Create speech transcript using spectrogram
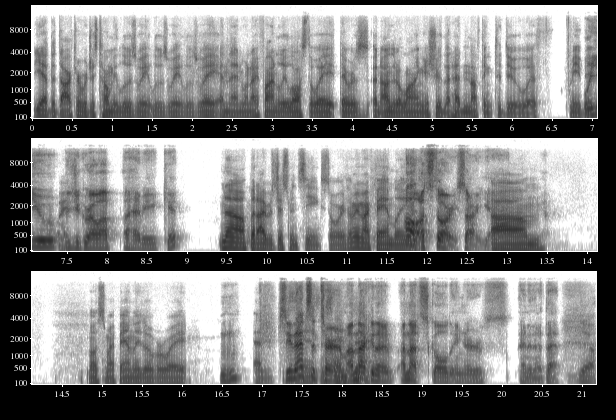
yeah, the doctor would just tell me lose weight, lose weight, lose weight, and then when I finally lost the weight, there was an underlying issue that had nothing to do with me. Were you? overweight. Did you grow up a heavy kid? No, but I was just been seeing stories. I mean, my family. Oh, a story. Sorry. Yeah. um, most of my family's overweight. Mhm. And See, I that's mean, the it's term. same I'm not gonna. I'm not scolding or anything like that. Yeah.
